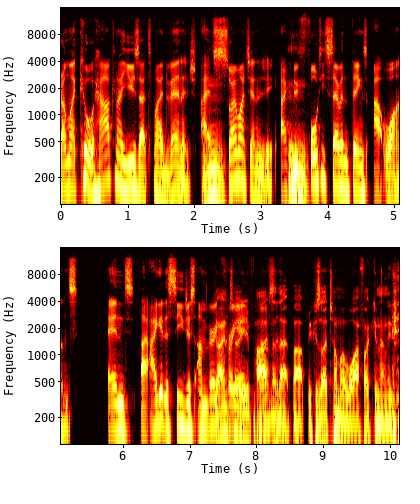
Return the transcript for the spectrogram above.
But I'm like, cool, how can I use that to my advantage? I have Mm. so much energy. I can do Mm. 47 things at once. and I, I get to see just I'm very Don't tell your partner person. that, but because I tell my wife I can only do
